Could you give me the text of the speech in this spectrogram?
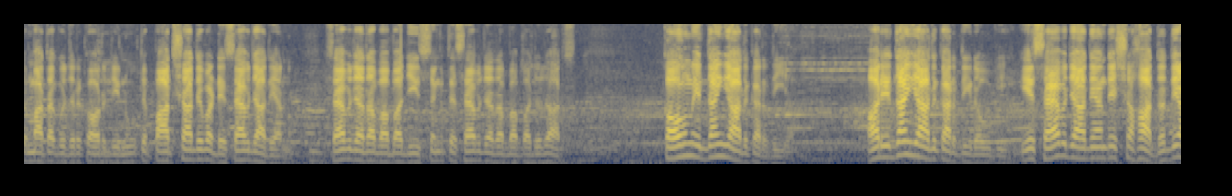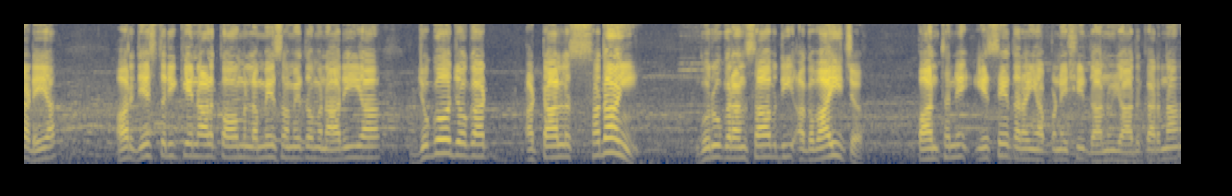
ਤੇ ਮਾਤਾ ਗੁਜਰ ਕੌਰ ਜੀ ਨੂੰ ਤੇ ਪਾਤਸ਼ਾਹ ਦੇ ਵੱਡੇ ਸਾਹਿਬਜ਼ਾਦਿਆਂ ਨੂੰ। ਸਾਹਿਬਜ਼ਾਦਾ ਬਾਬਾ ਜੀਤ ਸਿੰਘ ਤੇ ਸਾਹਿਬਜ਼ਾਦਾ ਬਾਬਾ ਜੁਝਾਰ ਸਿੰਘ। ਕੌਮ ਇਦਾਂ ਹੀ ਯਾਦ ਕਰਦੀ ਆ ਔਰ ਇਦਾਂ ਹੀ ਯਾਦ ਕਰਦੀ ਰਹੂਗੀ। ਇਹ ਸਾਹਿਬਜ਼ਾਦਿਆਂ ਦੇ ਸ਼ਹਾਦਤ ਦਿਹਾੜੇ ਆ ਔਰ ਜਿਸ ਤਰੀਕੇ ਨਾਲ ਕੌਮ ਲੰਮੇ ਸਮੇਂ ਤੋਂ ਮਨਾ ਰਹੀ ਆ, ਜੁਗੋ ਜੁਗਾ ਅਟਲ ਸਦਾ ਹੀ ਗੁਰੂ ਗ੍ਰੰਥ ਸਾਹਿਬ ਦੀ ਅਗਵਾਈ 'ਚ ਪੰਥ ਨੇ ਇਸੇ ਤਰ੍ਹਾਂ ਹੀ ਆਪਣੇ ਸ਼ਹੀਦਾਂ ਨੂੰ ਯਾਦ ਕਰਨਾ।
